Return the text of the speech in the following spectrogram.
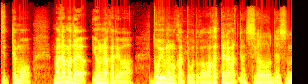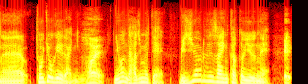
言ってもまだまだ世の中ではどういうものかってことが分かってなかったんですよ。そうですね東京芸大にね、はい、日本で初めてビジュアルデザイン科というね、え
